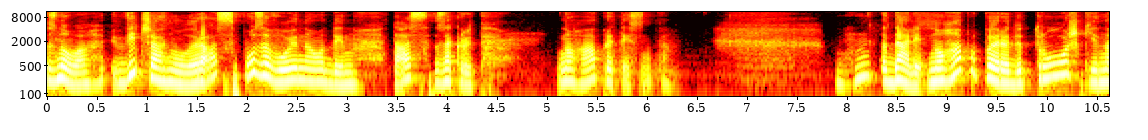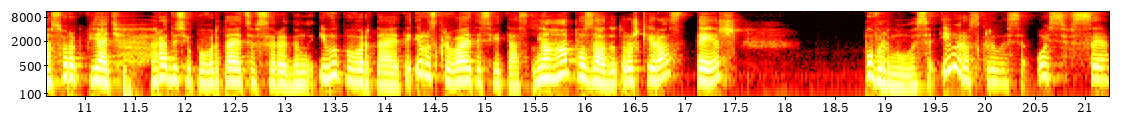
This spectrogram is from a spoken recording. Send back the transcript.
Знову відшагнули. Раз, поза воїна один. Таз закрит. Нога притиснута. Далі нога попереду трошки на 45 градусів повертається всередину. І ви повертаєте і розкриваєте свій таз. Нога позаду трошки раз теж повернулася. І ви розкрилися. Ось все.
